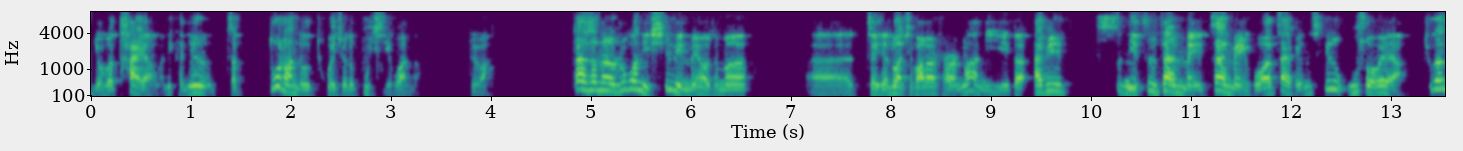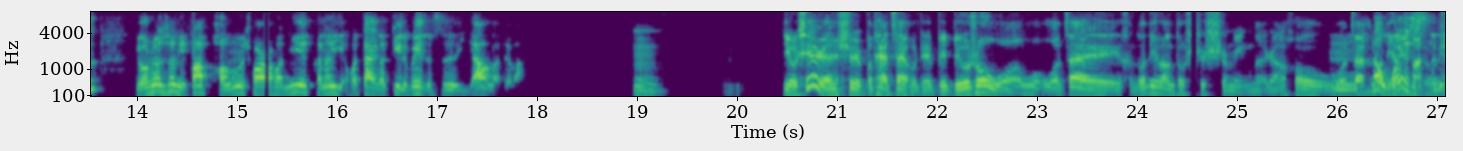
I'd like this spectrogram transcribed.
有个太阳了，你肯定怎多少你都会觉得不习惯的，对吧？但是呢，如果你心里没有什么呃这些乱七八糟的事儿，那你的 IP 是你是在美在美国在北京，其实无所谓啊，就跟有时候说你发朋友圈的话你也可能也会带个地理位置是一样的，对吧？嗯，有些人是不太在乎这，比比如说我，我我在很多地方都是实名的，然后我在很多地方发东西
